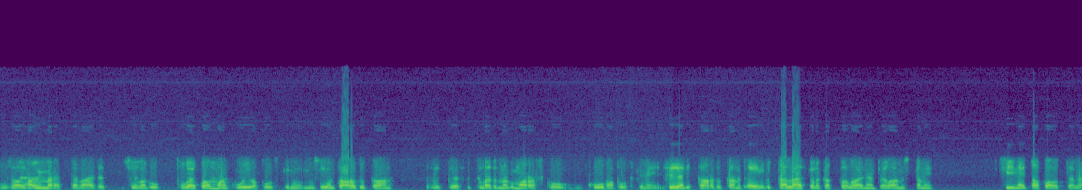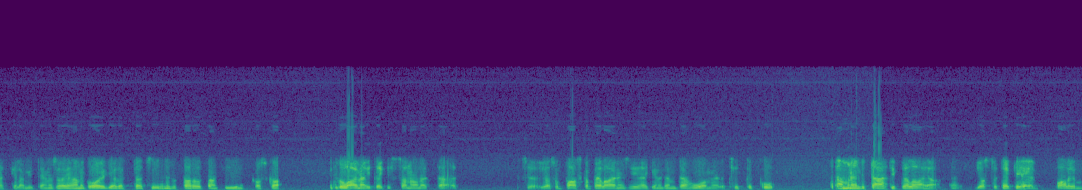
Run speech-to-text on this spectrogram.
Niin se on ihan ymmärrettävää, että silloin kun tulee tuommoinen kuiva putki, niin, niin siihen tartutaan. Ja sitten jos tulee tämmöinen kuin marraskuun kuuma putki, niin siihenkin tartutaan. Että ei niin tällä hetkellä katsoa Laineen pelaamista, niin siinä ei tapaudu tällä hetkellä mitään. No se on ihan niin oikeutettu, että siihen niin tarvitaan kiinni, koska niin kuin Laina itsekin sanon, että, että se, jos on paska pelaaja, niin siihen ei kiinnitä mitään huomiota. Että sitten kun tämmöinen niin tähtipelaaja, jos se tekee paljon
